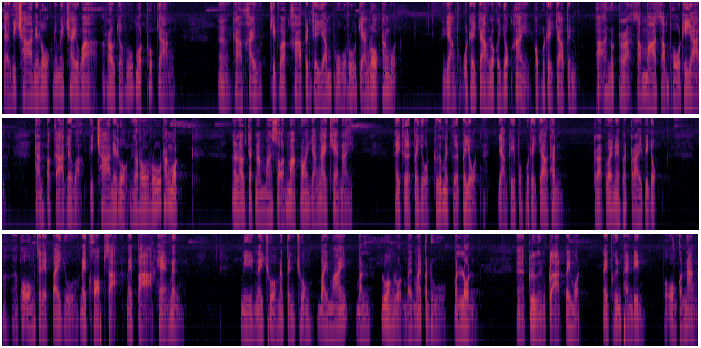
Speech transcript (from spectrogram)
แต่วิชาในโลกนี้ไม่ใช่ว่าเราจะรู้หมดทุกอย่างถ้าใครคิดว่าข้าเป็นชยมผูรู้แจ้งโลกทั้งหมด อย่างพระพุทธเจ้าเราก็ยกให้ พระพุทธเจ้าเป็นพระอนุตตรสัมมาสัมโพธิญาณท่านประกาศเลยว่า วิชาในโลกเรารู้ทั้งหมด เราจะนำมาสอนมากน้อยอย่างไงแค่ไหน ให้เกิดประโยชน์หรือไม่เกิดประโยชน์ อย่างที่พระพุทธเจ้าท่าน ตรัสไว้ในพระไตรปิฎกพระองค์เสด็จไปอยู่ในขอบสะในป่าแห่งหนึ่ง มีในช่วงนั้นเป็นช่วงใบไม้มันล่วงหล่นใบไม้ประดู่มันหล่นกลื่นกลาดไปหมดในพื้นแผ่นดิน พระองค์ก็นั่ง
